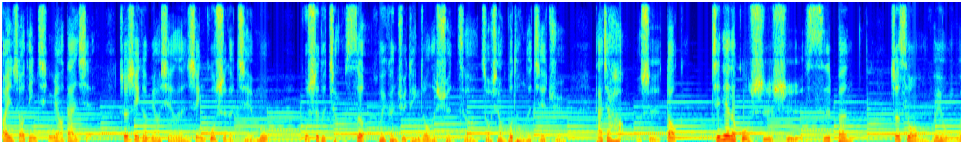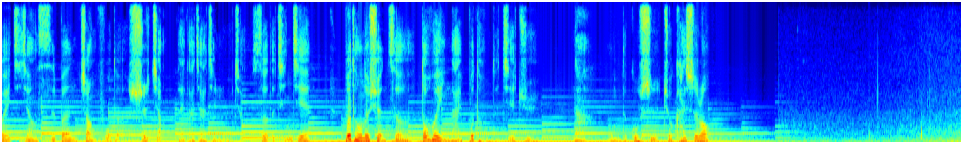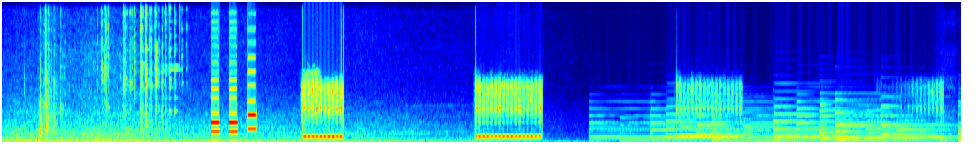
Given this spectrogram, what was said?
欢迎收听轻描淡写，这是一个描写人性故事的节目。故事的角色会根据听众的选择走向不同的结局。大家好，我是 Dog。今天的故事是私奔。这次我们会用一位即将私奔丈夫的视角，带大家进入角色的情节。不同的选择都会迎来不同的结局。那我们的故事就开始喽。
